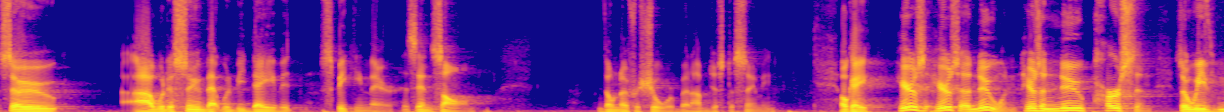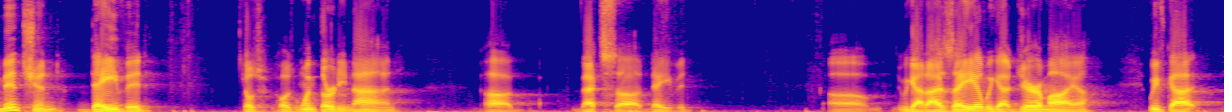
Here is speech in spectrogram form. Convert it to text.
So I would assume that would be David speaking there. It's in Psalm. Don't know for sure, but I'm just assuming. Okay, here's, here's a new one. Here's a new person. So we've mentioned David, because 139, uh, that's uh, David. Um, we got Isaiah, we got Jeremiah, we've got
